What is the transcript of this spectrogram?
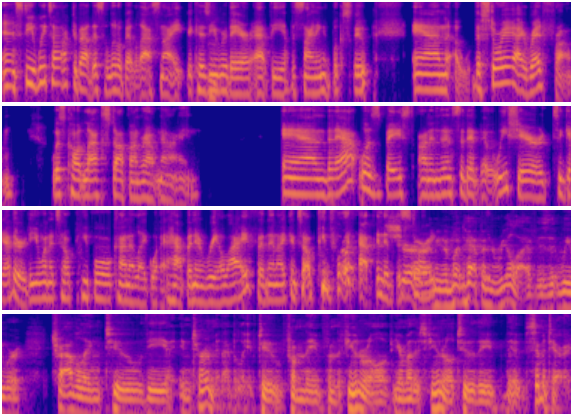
And Steve, we talked about this a little bit last night because you mm. were there at the the signing of Book Soup, and uh, the story I read from was called "Last Stop on Route 9. And that was based on an incident that we shared together. Do you want to tell people kind of like what happened in real life? And then I can tell people what happened in sure. the story. I mean, what happened in real life is that we were traveling to the interment, I believe, to from the from the funeral, your mother's funeral, to the the cemetery,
